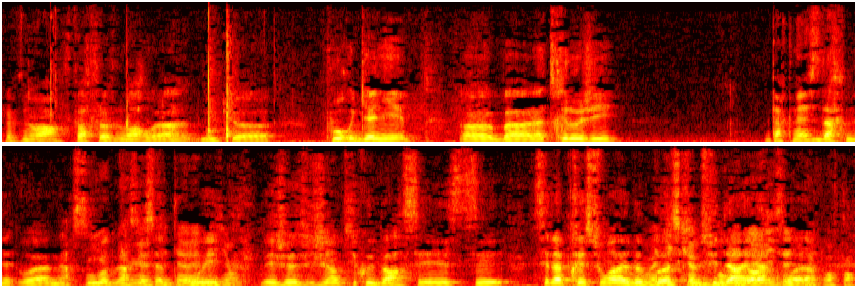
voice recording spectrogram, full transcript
Fleuve Noir. par Fleuve Noir, voilà. Donc pour gagner bah, la trilogie Darkness. Darknet, ouais, merci. Merci ça. oui. Mais j'ai un petit coup de barre, c'est la pression à le boss qui me suit derrière, voilà. pourtant.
